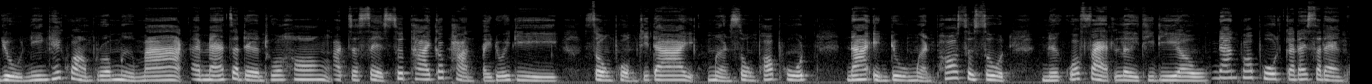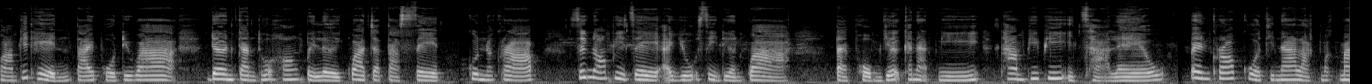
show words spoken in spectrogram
อยู่นิ่งให้ความร่วมมือมาก แต่แม้จะเดินทั่วห้อง อาจจะเสร็จสุดท้ายก็ผ่านไปด้วยดี ทรงผมที่ได้เหมือนทรงพ่อพุธหน่าเอ็นดูเหมือนพ่อสุดๆ นึกว่าแฝดเลยทีเดียว ด้านพ่อพุธก็ได้แสดงความคิดเห็นใต้โพสต์ที่ว่า เดินกันทั่วห้องไปเลยกว่าจะตัดเสร็จคุณนะครับ ซึ่งน้องพีเจอายุ 4 เดือนกว่า แต่ผมเยอะขนาดนี้ทำพี่ๆอิจฉาแล้ว เป็นครอบครัวที่น่ารักม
